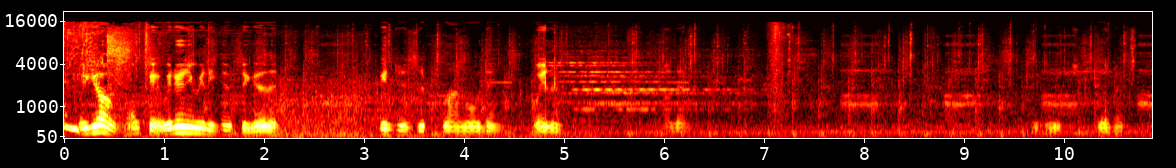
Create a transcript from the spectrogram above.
My god, okay, we don't really have to go there. We can just zip line all down. Wait no. Oh there. Wait, wait, split up.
